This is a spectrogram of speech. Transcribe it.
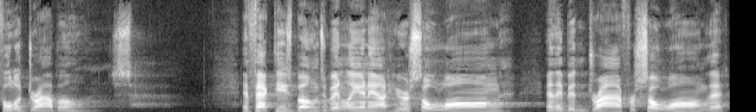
full of dry bones. In fact, these bones have been laying out here so long and they've been dry for so long that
